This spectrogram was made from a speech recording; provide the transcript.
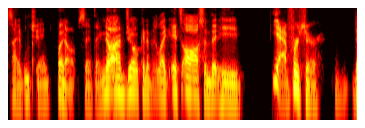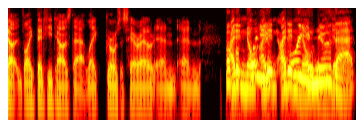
Same changed. But no, same thing. No, Uh, I'm joking. About, like, it's awesome that he yeah, for sure. does, like that he does that. Like, grows his hair out and and But I didn't know- before I didn't- I didn't before know you knew that. that.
